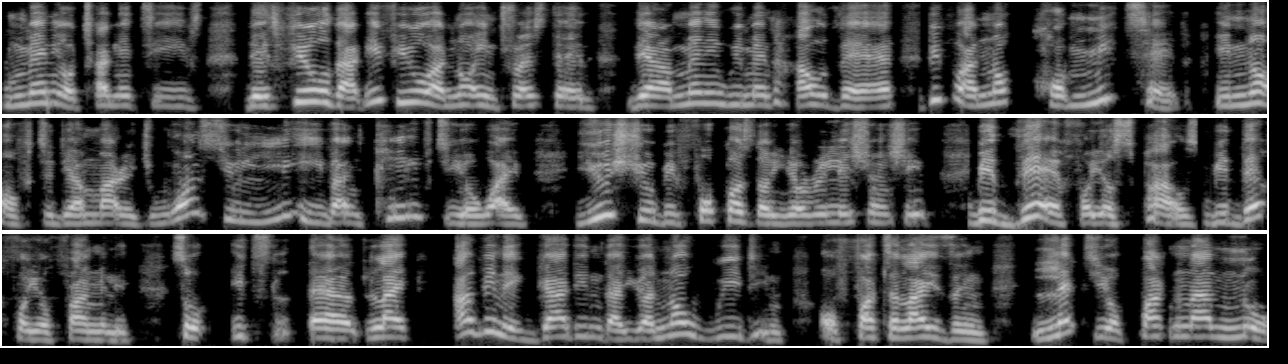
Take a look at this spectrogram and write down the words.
many alternatives. They feel that if you are not interested, there are many women out there. People are not committed enough to their marriage. Once you leave and cleave to your wife, you should be focused on your relationship. Be there for your spouse, be there for your family. So it's uh, like having a garden that you are not weeding or fertilizing, let your partner know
